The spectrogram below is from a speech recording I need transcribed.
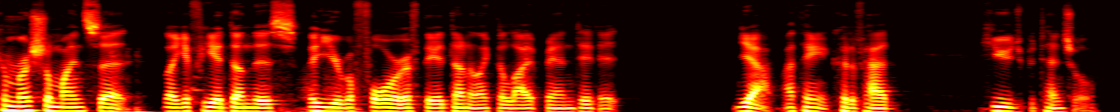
commercial mindset, like if he had done this a year before, if they had done it like the live band did it, yeah, I think it could have had huge potential.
